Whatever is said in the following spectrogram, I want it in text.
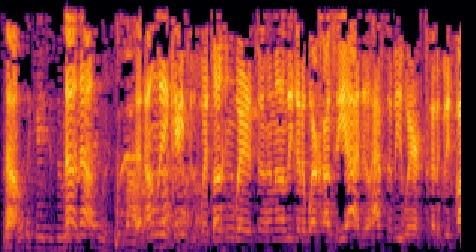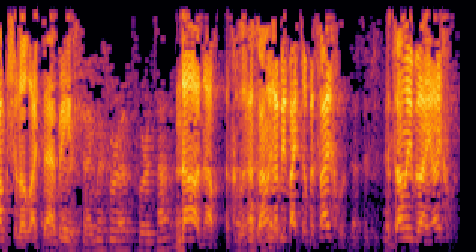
No. The cases No, no. the. Only in cases we're talking where it's only going to work on the yard. It'll have to be where it's going to be functional like that. Is there a for a for a no, no. It's, only going to be by Tubacyclin. No such a thing. It's only by Eichlin.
